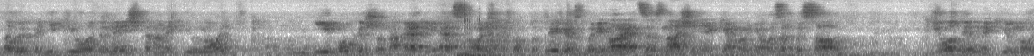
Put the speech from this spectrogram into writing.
на виході Q1, на не Q0, і поки що на R і S ноліки. Тобто тригер зберігає це значення, яке ми в нього записали. Q1 не Q0.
